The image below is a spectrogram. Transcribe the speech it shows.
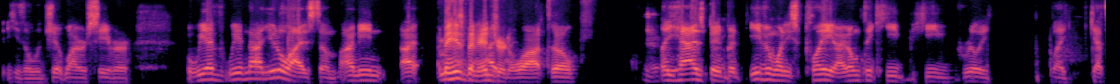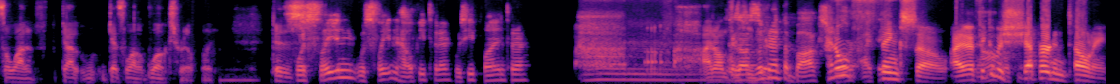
he's a legit wide receiver. But we have we have not utilized him. I mean, I I mean he's been injured a lot too. Yeah. He has been, but even when he's played, I don't think he he really like gets a lot of got gets a lot of looks really. Because was Slayton was Slayton healthy today? Was he playing today? Um, I don't because I was looking did. at the box. I don't I think, think, so. I, I think no, it was okay. Shepard and Toney.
